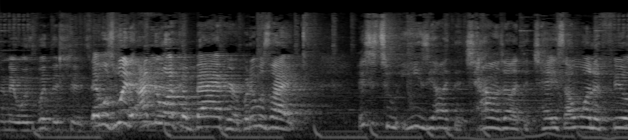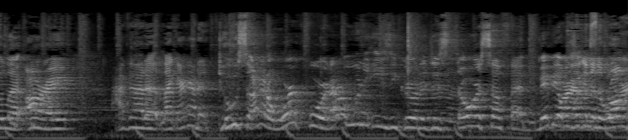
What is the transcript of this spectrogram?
And they was with the shit. they was with it. I knew I could bag her, but it was like, it's just too easy. I like the challenge. I like the chase. I want to feel like, all right, I gotta like I gotta do so. I gotta work for it. I don't want an easy girl to just throw herself at me. Maybe I was looking in the wrong.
